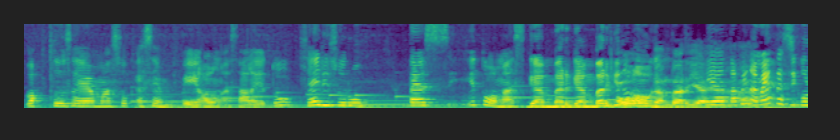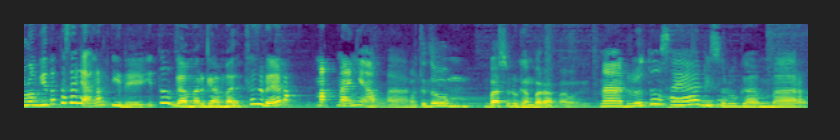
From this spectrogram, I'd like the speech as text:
waktu saya masuk SMP kalau nggak salah itu saya disuruh tes itu loh mas. Gambar-gambar gitu loh. oh, gambar ya. ya, tapi namanya tes psikologi tapi saya nggak ngerti deh. Itu gambar-gambar itu sebenarnya mak- maknanya apa? Waktu itu Mbak suruh gambar apa waktu itu? nah dulu tuh saya disuruh gambar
